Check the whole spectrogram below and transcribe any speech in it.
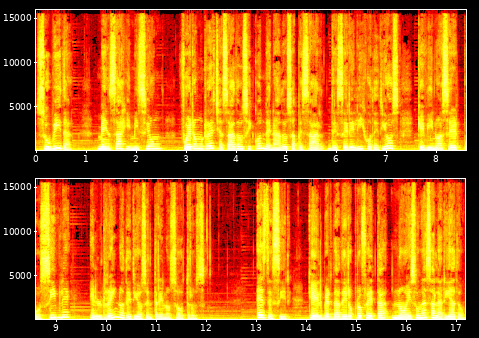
Su vida, mensaje y misión fueron rechazados y condenados a pesar de ser el Hijo de Dios que vino a hacer posible el reino de Dios entre nosotros. Es decir, que el verdadero profeta no es un asalariado,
